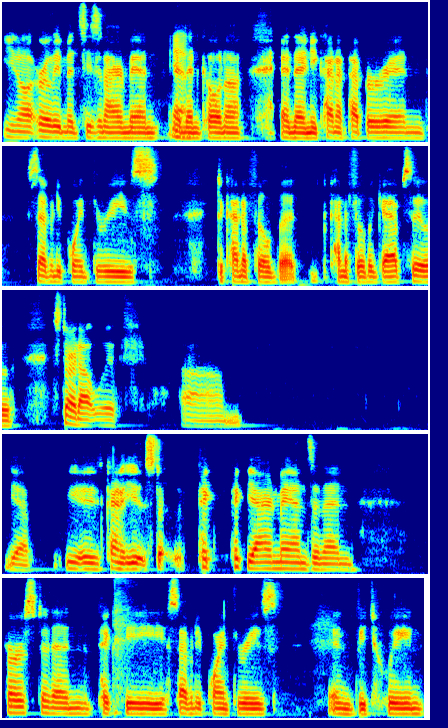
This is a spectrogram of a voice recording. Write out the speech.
You know, early mid-season Ironman, yeah. and then Kona, and then you kind of pepper in seventy point threes to kind of fill the kind of fill the gap. So start out with um, yeah, you kind of you st- pick pick the Ironmans and then first, and then pick the seventy point threes in between.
